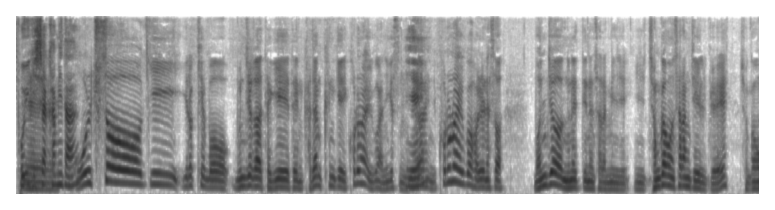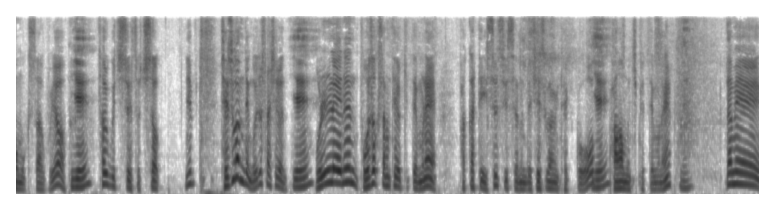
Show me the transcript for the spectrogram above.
보이기 네. 시작합니다. 올 추석이 이렇게 뭐 문제가 되게 된 가장 큰 게 코로나19 아니겠습니까? 예. 코로나19과 관련해서 먼저 눈에 띄는 사람이 이 정강원 사랑제일교회 정강원 목사고요. 예. 서울구치소에서 추석 재수감된 거죠, 사실은. 예. 원래는 보석 상태였기 때문에 바깥에 있을 수 있었는데 재수감이 됐고 예. 광화문 집회 때문에. 네. 그다음에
